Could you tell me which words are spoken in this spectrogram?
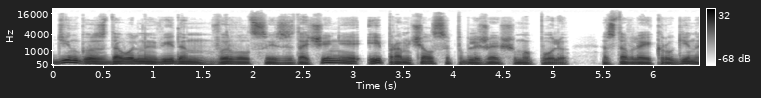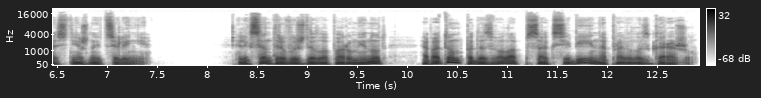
Динго с довольным видом вырвался из заточения и промчался по ближайшему полю, оставляя круги на снежной целине. Александра выждала пару минут, а потом подозвала пса к себе и направилась к гаражу.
